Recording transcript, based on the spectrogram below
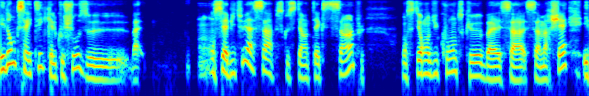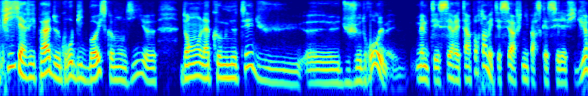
donc, ça a été quelque chose. Bah, on s'est habitué à ça parce que c'était un texte simple. On s'était rendu compte que bah, ça, marchait. Et puis, il n'y avait pas de gros big boys, comme on dit, dans la communauté du, du jeu de rôle même TSR était important, mais TSR a fini par se casser la figure.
